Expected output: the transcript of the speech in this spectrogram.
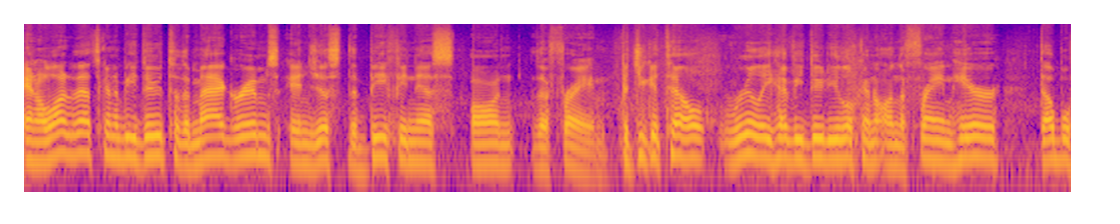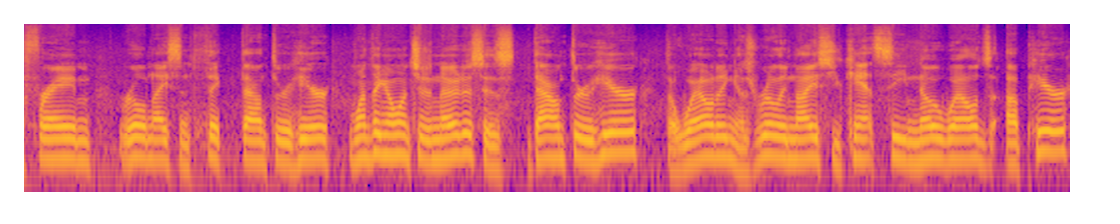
And a lot of that's gonna be due to the mag rims and just the beefiness on the frame. But you could tell really heavy duty looking on the frame here, double frame, real nice and thick down through here. One thing I want you to notice is down through here, the welding is really nice. You can't see no welds up here.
